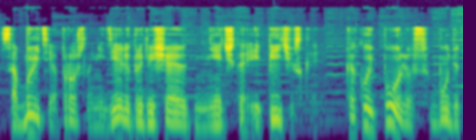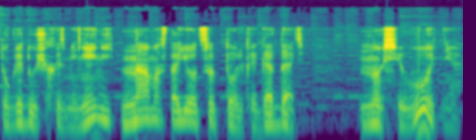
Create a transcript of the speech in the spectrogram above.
События прошлой недели предвещают нечто эпическое. Какой полюс будет у грядущих изменений, нам остается только гадать. Но сегодня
